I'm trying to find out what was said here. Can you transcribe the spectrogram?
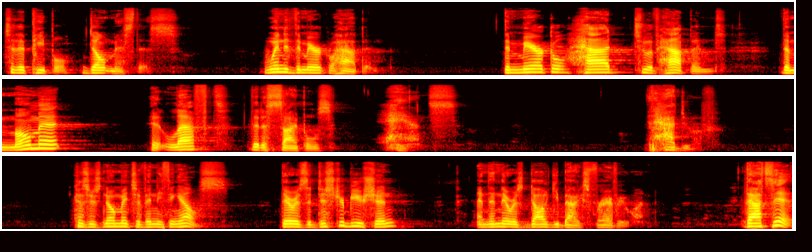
to the people. Don't miss this. When did the miracle happen? The miracle had to have happened the moment it left the disciples' hands. It had to have. Because there's no mention of anything else. There was a distribution, and then there was doggy bags for everyone. That's it.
